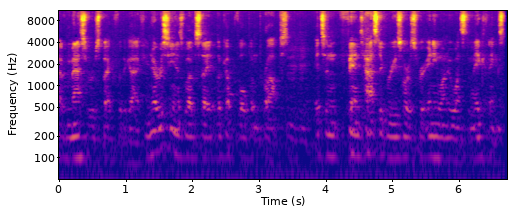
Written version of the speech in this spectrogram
have massive respect for the guy. If you've never seen his website, look up Volpin Props. Mm -hmm. It's a fantastic resource for anyone who wants to make things.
